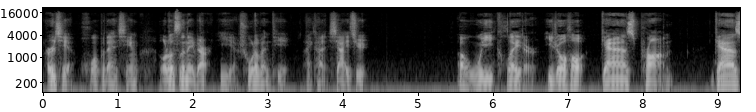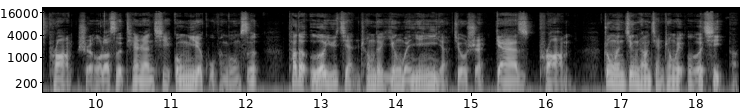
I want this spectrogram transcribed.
而且祸不单行，俄罗斯那边也出了问题。来看下一句：A week later，一周后，Gazprom，Gazprom 是俄罗斯天然气工业股份公司。它的俄语简称的英文音译啊，就是 Gazprom，中文经常简称为俄气啊。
